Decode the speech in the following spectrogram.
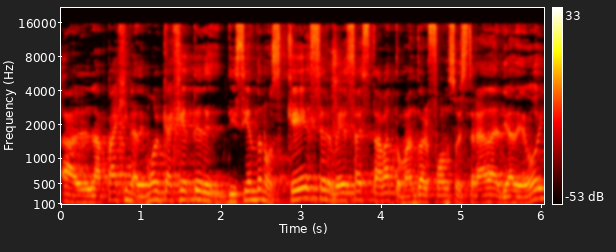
a la página de Molcajete diciéndonos qué cerveza estaba tomando Alfonso Estrada el día de hoy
